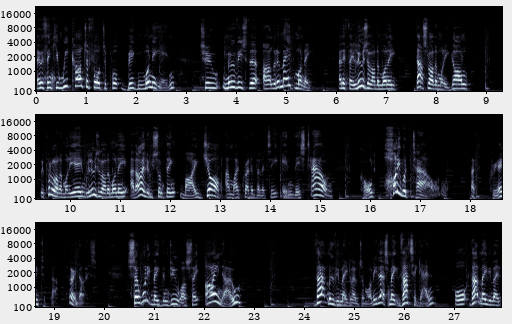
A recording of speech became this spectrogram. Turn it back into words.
They were thinking, we can't afford to put big money in to movies that aren't going to make money. And if they lose a lot of money, that's a lot of money gone. We put a lot of money in, we lose a lot of money, and I lose something my job and my credibility in this town called Hollywood Town. I've created that. Very nice. So, what it made them do was say, I know that movie made loads of money, let's make that again. Or that movie made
